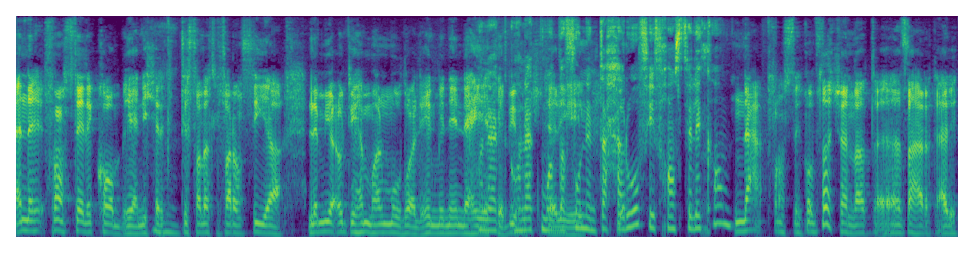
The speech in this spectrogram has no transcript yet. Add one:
أن فرانس تيليكوم يعني شركة الاتصالات الفرنسية لم يعد يهمها الموضوع العلمي لأن هي هناك, هناك موظفون انتحروا في فرانس تيليكوم؟ نعم فرانس تيليكوم ظهرت عليه.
